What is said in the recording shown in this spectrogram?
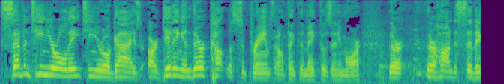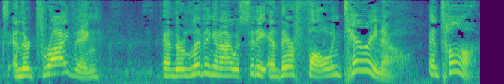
17 year old, 18 year old guys are getting in their Cutlass Supremes. I don't think they make those anymore. They're, they're Honda Civics, and they're driving and they're living in Iowa City and they're following Terry now and Tom.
